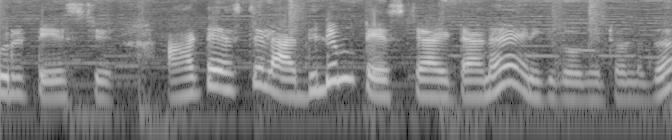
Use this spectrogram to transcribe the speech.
ഒരു ടേസ്റ്റ്. ആ ടേസ്റ്റിൽ അതിലും ടേസ്റ്റായിട്ടാണ് എനിക്ക് തോന്നിയിട്ടുള്ളത്.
